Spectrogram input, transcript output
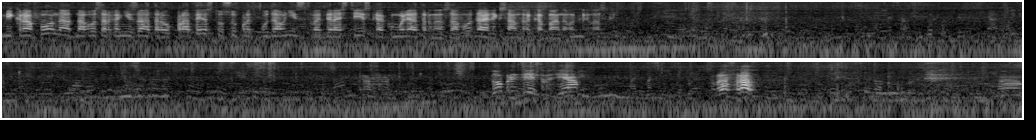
мікрафона аднаго з арганізатараў пратэсту супраць будаўніцтва берасцейска акумулятарнага завода александра кабанова День, друзья. Раз, раз. А,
